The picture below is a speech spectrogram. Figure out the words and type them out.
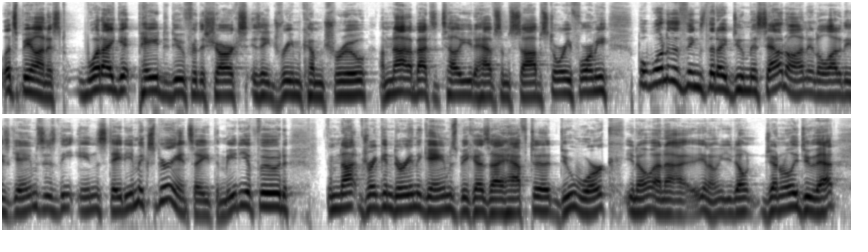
let's be honest. What I get paid to do for the Sharks is a dream come true. I'm not about to tell you to have some sob story for me, but one of the things that I do miss out on in a lot of these games is the in stadium experience. I eat the media food. I'm not drinking during the games because I have to do work, you know, and I, you know, you don't generally do that.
